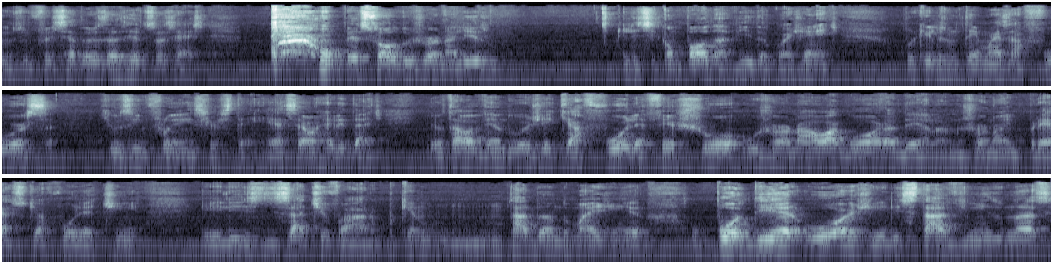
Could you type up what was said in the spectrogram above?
os influenciadores das redes sociais. O pessoal do jornalismo, eles ficam pau da vida com a gente, porque eles não têm mais a força que os influencers têm. Essa é uma realidade. Eu estava vendo hoje que a Folha fechou o jornal agora dela, no jornal impresso que a Folha tinha, eles desativaram, porque não está dando mais dinheiro. O poder hoje ele está vindo nas,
